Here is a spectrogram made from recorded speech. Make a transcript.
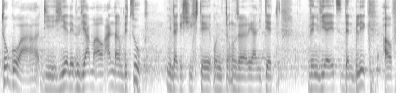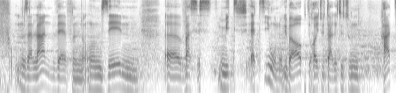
Togoer, die hier leben, wir haben auch anderen Bezug mit der Geschichte und unserer Realität. Wenn wir jetzt den Blick auf unser Land werfen und sehen, äh, was es mit Erziehung überhaupt heutzutage zu tun hat,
